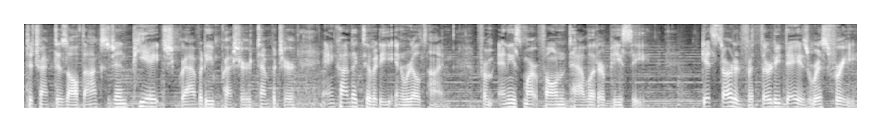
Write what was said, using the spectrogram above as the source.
to track dissolved oxygen, pH, gravity, pressure, temperature, and conductivity in real time from any smartphone, tablet, or PC. Get started for 30 days risk-free.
